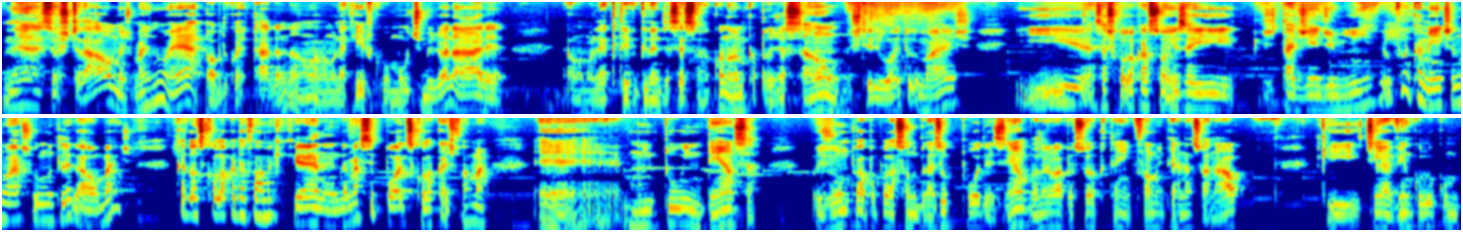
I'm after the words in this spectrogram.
né, seus traumas, mas não é a pobre coitada, não. É uma mulher que ficou multimilionária, é uma mulher que teve grande acessão econômica, projeção no exterior e tudo mais. E essas colocações aí de tadinha de mim, eu francamente não acho muito legal, mas cada um se coloca da forma que quer, né? ainda mais se pode se colocar de forma é, muito intensa junto à população do Brasil, por exemplo, né? uma pessoa que tem fama internacional, que tinha vínculo com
